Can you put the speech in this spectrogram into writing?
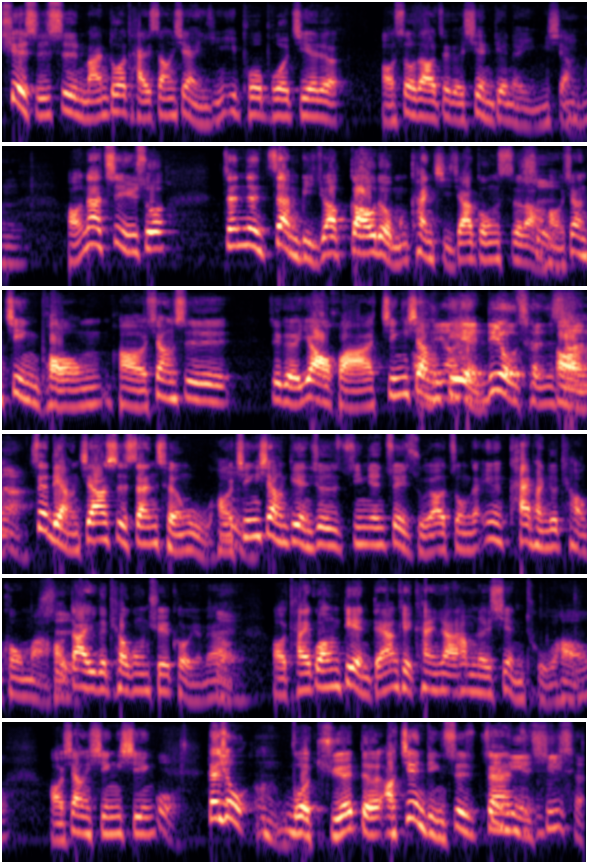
确实是蛮多台商现在已经一波波接的，好受到这个限电的影响。好，那至于说。真正占比较高的，我们看几家公司了，好像晋鹏，好像是这个耀华、金象店六成三啊，这两家是三成五，好，金象店就是今天最主要重在，因为开盘就跳空嘛，好大一个跳空缺口有没有？好，台光电，等下可以看一下他们的线图哈，好像星星，但是我觉得啊，建鼎是在七成，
